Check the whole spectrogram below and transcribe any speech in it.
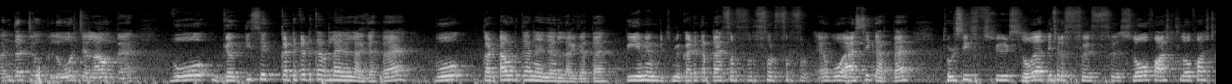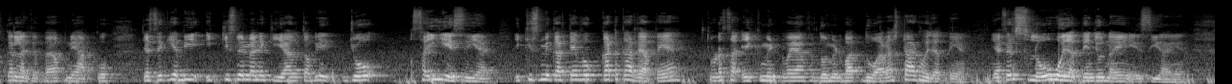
अंदर जो ब्लोर चला होता है, वो गलती से कट कट कर लेने लग जाता है। वो कट आउट करने लग जाता है। पी में बीच में कट करता है, फुर फुर फुर फुर फुर वो ऐसे करता है। थोड़ी सी स्पीड स्लो जाती है फिर, फिर स्लो फास्ट स्लो फास्ट कर लग जाता है अपने आप को। जैसे कि अभी इक्कीस में मैंने किया तो अभी जो सही ए सी है। इक्कीस में करते हैं वो कट कर जाते हैं। थोड़ा सा एक मिनट या फिर दो मिनट बाद दोबारा स्टार्ट हो जाते हैं या फिर स्लो हो जाते हैं जो नए ए सी आए हैं।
